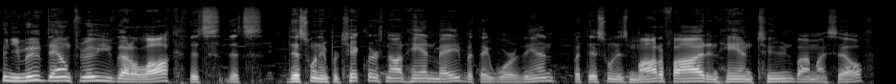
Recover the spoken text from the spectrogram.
When you move down through, you've got a lock that's, that's this one in particular is not handmade, but they were then. But this one is modified and hand tuned by myself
